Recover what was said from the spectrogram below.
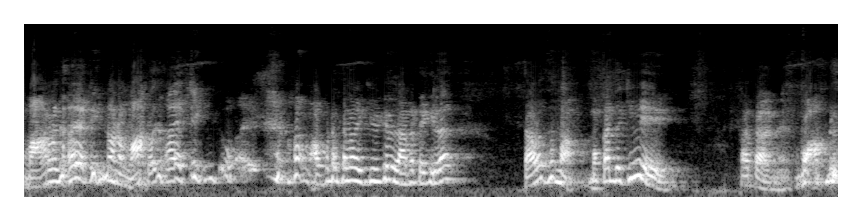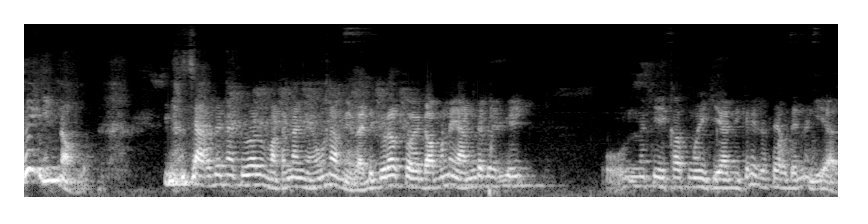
මාර්ගයට ඉන්නවනේ මාර්ගයට ඉන්නවා අපිට තමයි කිව්වේ ළඟට කියලා තවසම මොකද්ද කිව්වේ කතා නැහැ මාර්ගයේ ඉන්නවා ඉතින් නැතුවල මට නම් ඇහුණා මේ වැඩි දුරක් ඔය ගමන යන්න බැරි වෙයි ඕන නැති එකක්මයි කියන්නේ කියලා ඊට පස්සේ දෙන්න ගියා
